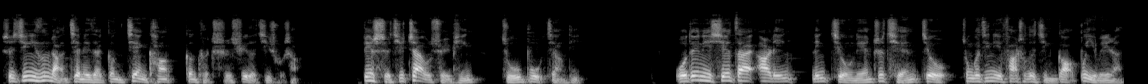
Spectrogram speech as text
使经济增长建立在更健康、更可持续的基础上，并使其债务水平逐步降低。我对那些在2009年之前就中国经济发出的警告不以为然，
